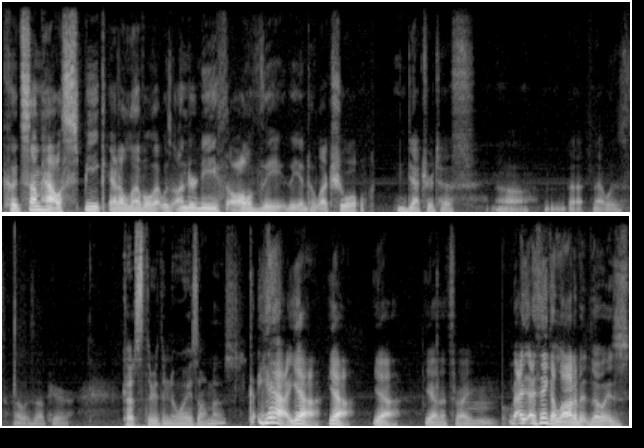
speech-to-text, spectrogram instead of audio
could somehow speak at a level that was underneath all of the, the intellectual detritus uh, that that was that was up here. Cuts through the noise almost. Yeah, yeah, yeah, yeah, yeah. That's right. Hmm. I, I think a lot of it though is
